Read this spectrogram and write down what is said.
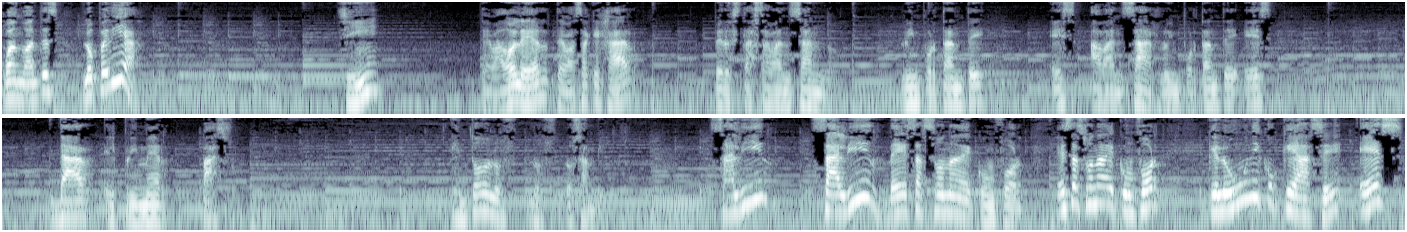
cuando antes lo pedía? Sí, te va a doler, te vas a quejar, pero estás avanzando. Lo importante es avanzar, lo importante es dar el primer paso en todos los, ámbitos. Salir, salir de esa zona de confort. Esa zona de confort que lo único que hace es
